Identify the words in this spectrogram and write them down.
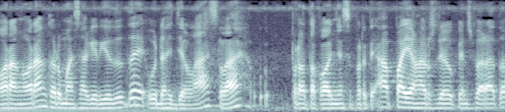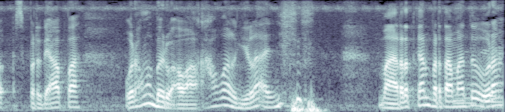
orang-orang ke rumah sakit gitu teh udah jelas lah protokolnya seperti apa yang harus dilakukan seperti atau seperti apa. Orang mah baru awal-awal gila anjing. Maret kan pertama tuh orang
